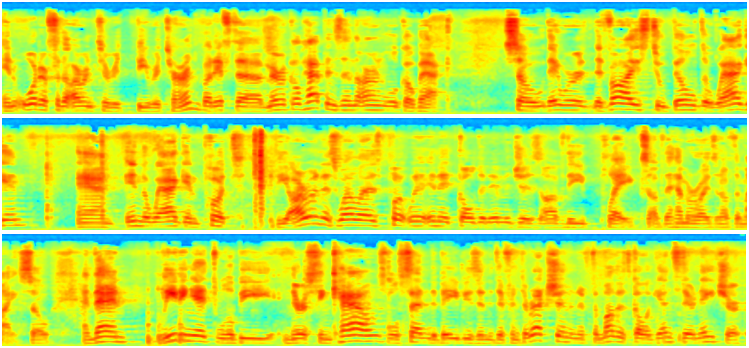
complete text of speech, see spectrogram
in order for the Aron to re- be returned. But if the miracle happens, then the Aron will go back. So they were advised to build a wagon and in the wagon put the Aron as well as put in it golden images of the plagues, of the hemorrhoids and of the mice. So, and then leading it will be nursing cows, will send the babies in a different direction, and if the mothers go against their nature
